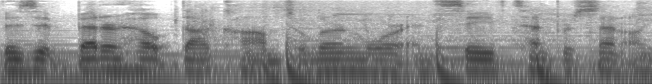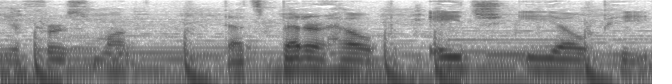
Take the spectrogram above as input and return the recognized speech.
Visit betterhelp.com to learn more and save 10% on your first month. That's BetterHelp, H E L P.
